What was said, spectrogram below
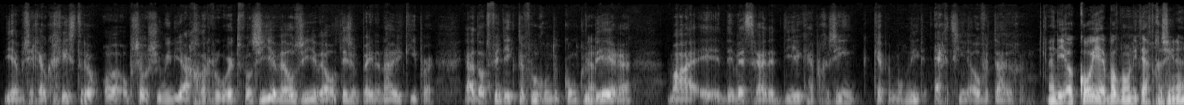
die hebben zich ook gisteren eh, op social media geroerd. Van zie je wel, zie je wel, het is een penenuienkeeper. Ja, dat vind ik te vroeg om te concluderen. Maar eh, de wedstrijden die ik heb gezien, ik heb hem nog niet echt zien overtuigen. En die Okoye hebben we ook nog niet echt gezien, hè?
